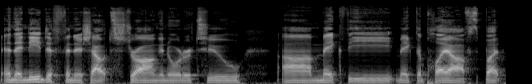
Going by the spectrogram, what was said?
and they need to finish out strong in order to um, make the make the playoffs. But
